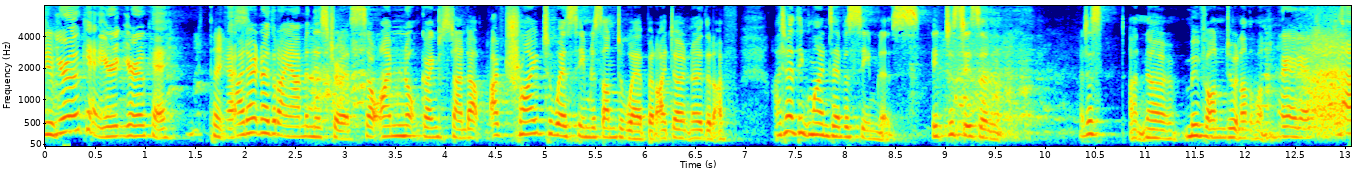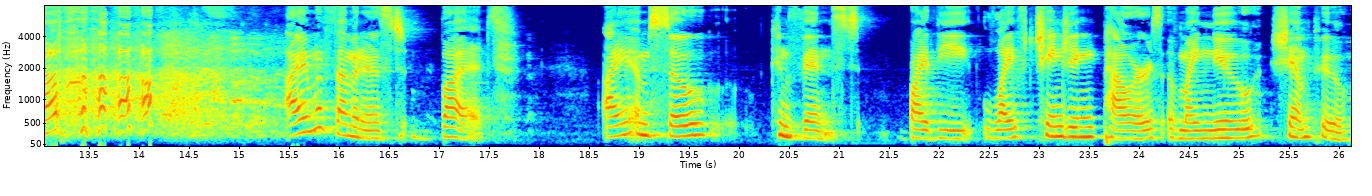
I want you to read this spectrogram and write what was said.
You're okay. You're, you're okay. Thanks. I don't know that I am in this dress, so I'm not going to stand up. I've tried to wear seamless underwear, but I don't know that I've. I don't think mine's ever seamless. It just isn't. I just uh, no. Move on to another one. Okay, okay. I am a feminist, but I am so convinced by the life changing powers of my new shampoo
